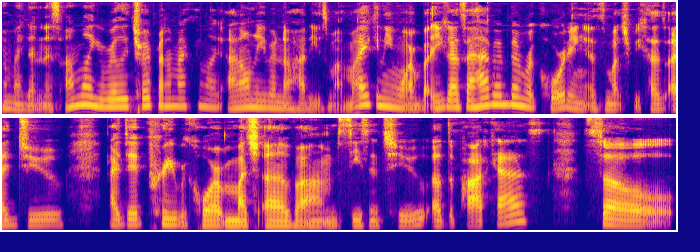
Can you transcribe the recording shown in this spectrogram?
Oh my goodness. I'm like really tripping. I'm acting like I don't even know how to use my mic anymore. But you guys, I haven't been recording as much because I do, I did pre record much of um, season two of the podcast. So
